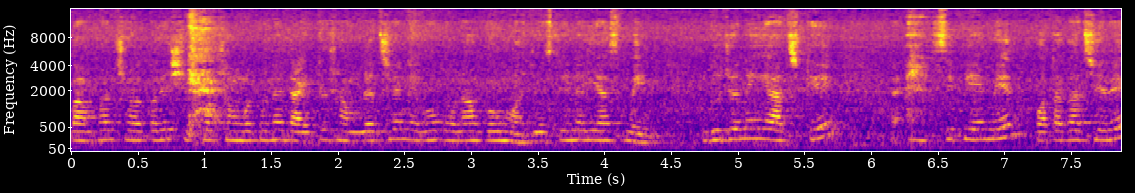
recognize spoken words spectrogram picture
বামফ্রন্ট সরকারের শিক্ষক সংগঠনের দায়িত্ব সামলেছেন এবং ওনার বৌমা জসলিনা ইয়াসমিন। দুজনেই আজকে সিপিএমের পতাকা ছেড়ে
